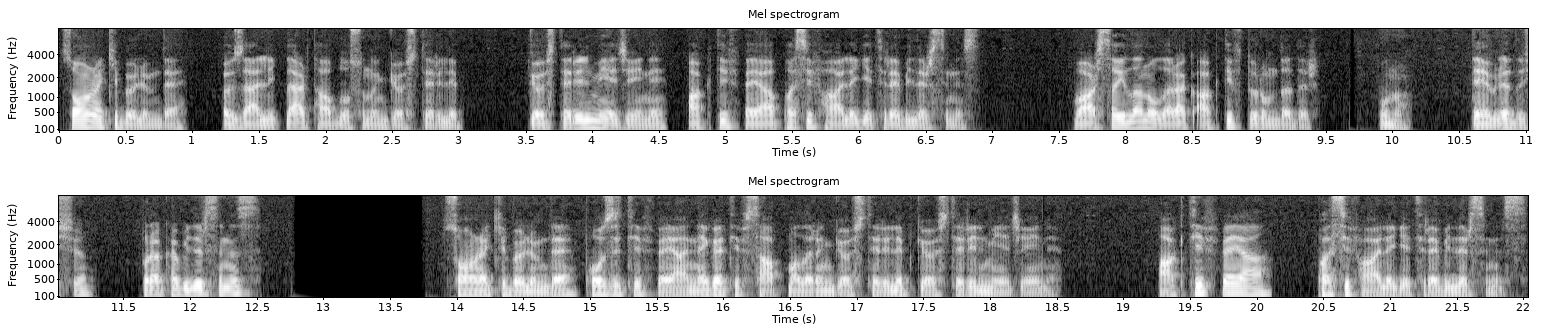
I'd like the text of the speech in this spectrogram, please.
Sonraki bölümde özellikler tablosunun gösterilip gösterilmeyeceğini aktif veya pasif hale getirebilirsiniz. Varsayılan olarak aktif durumdadır. Bunu devre dışı bırakabilirsiniz. Sonraki bölümde pozitif veya negatif sapmaların gösterilip gösterilmeyeceğini aktif veya pasif hale getirebilirsiniz.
